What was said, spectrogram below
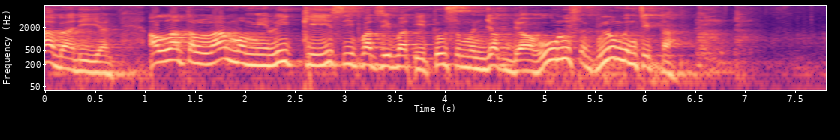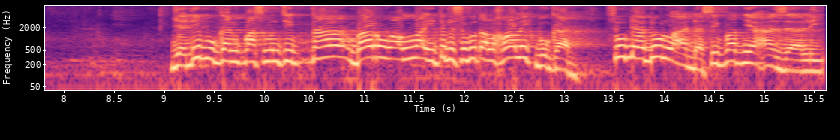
abadiyan Allah telah memiliki sifat-sifat itu semenjak dahulu sebelum mencipta jadi bukan pas mencipta baru Allah itu disebut Al-Khaliq bukan. Sudah dulu ada sifatnya azali.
